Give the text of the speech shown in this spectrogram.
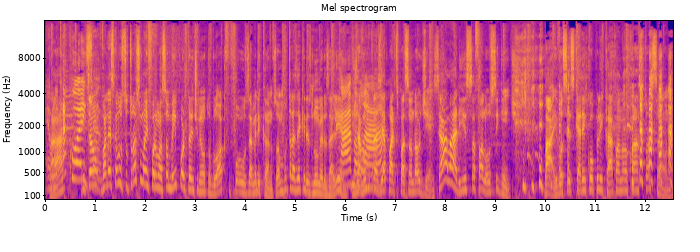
É tá? outra coisa. Então, Valesca Luz, tu trouxe uma informação bem importante no outro bloco, os americanos. Vamos trazer aqueles números ali Tá, e já vamos vamos lá. trazer a participação da audiência. A Larissa falou o seguinte: bah, e vocês querem complicar com a, com a situação, né?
